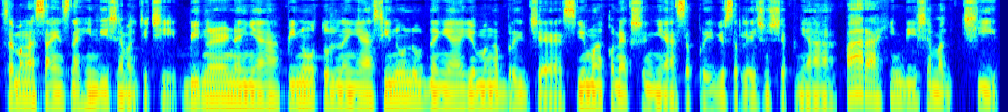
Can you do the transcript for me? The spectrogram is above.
sa mga signs na hindi siya mag-cheat. Biner na niya, pinutol na niya, sinunod na niya yung mga bridges, yung mga connection niya sa previous relationship niya para hindi siya mag-cheat.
